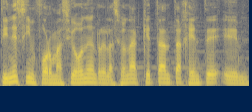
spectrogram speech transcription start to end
¿Tienes información en relación a qué tanta gente em,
